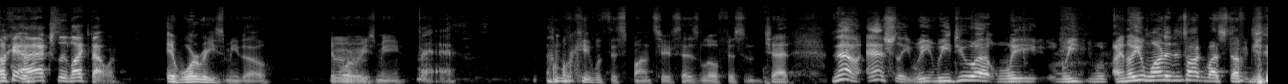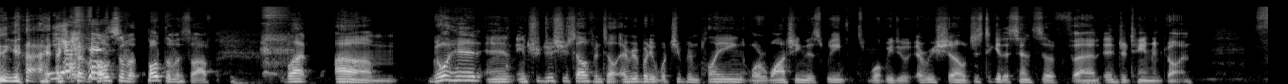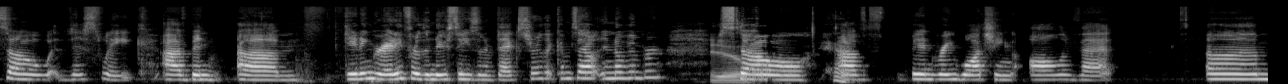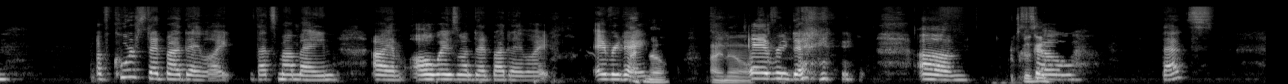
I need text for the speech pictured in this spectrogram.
Okay, I actually like that one. It worries me, though. It Hmm. worries me. I'm okay with this sponsor, says Lofus in the chat. Now, Ashley, we we do uh we we I know you wanted to talk about stuff. yeah, I, I cut both of both of us off, but um, go ahead and introduce yourself and tell everybody what you've been playing or watching this week. It's what we do every show, just to get a sense of uh, entertainment going. So this week I've been um, getting ready for the new season of Dexter that comes out in November. Ew. So Yeah. I've been rewatching all of that. Um, of course, Dead by Daylight. That's my main. I am always on Dead by Daylight every day. I know, I know. Every day. um, It's a good game. so that's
